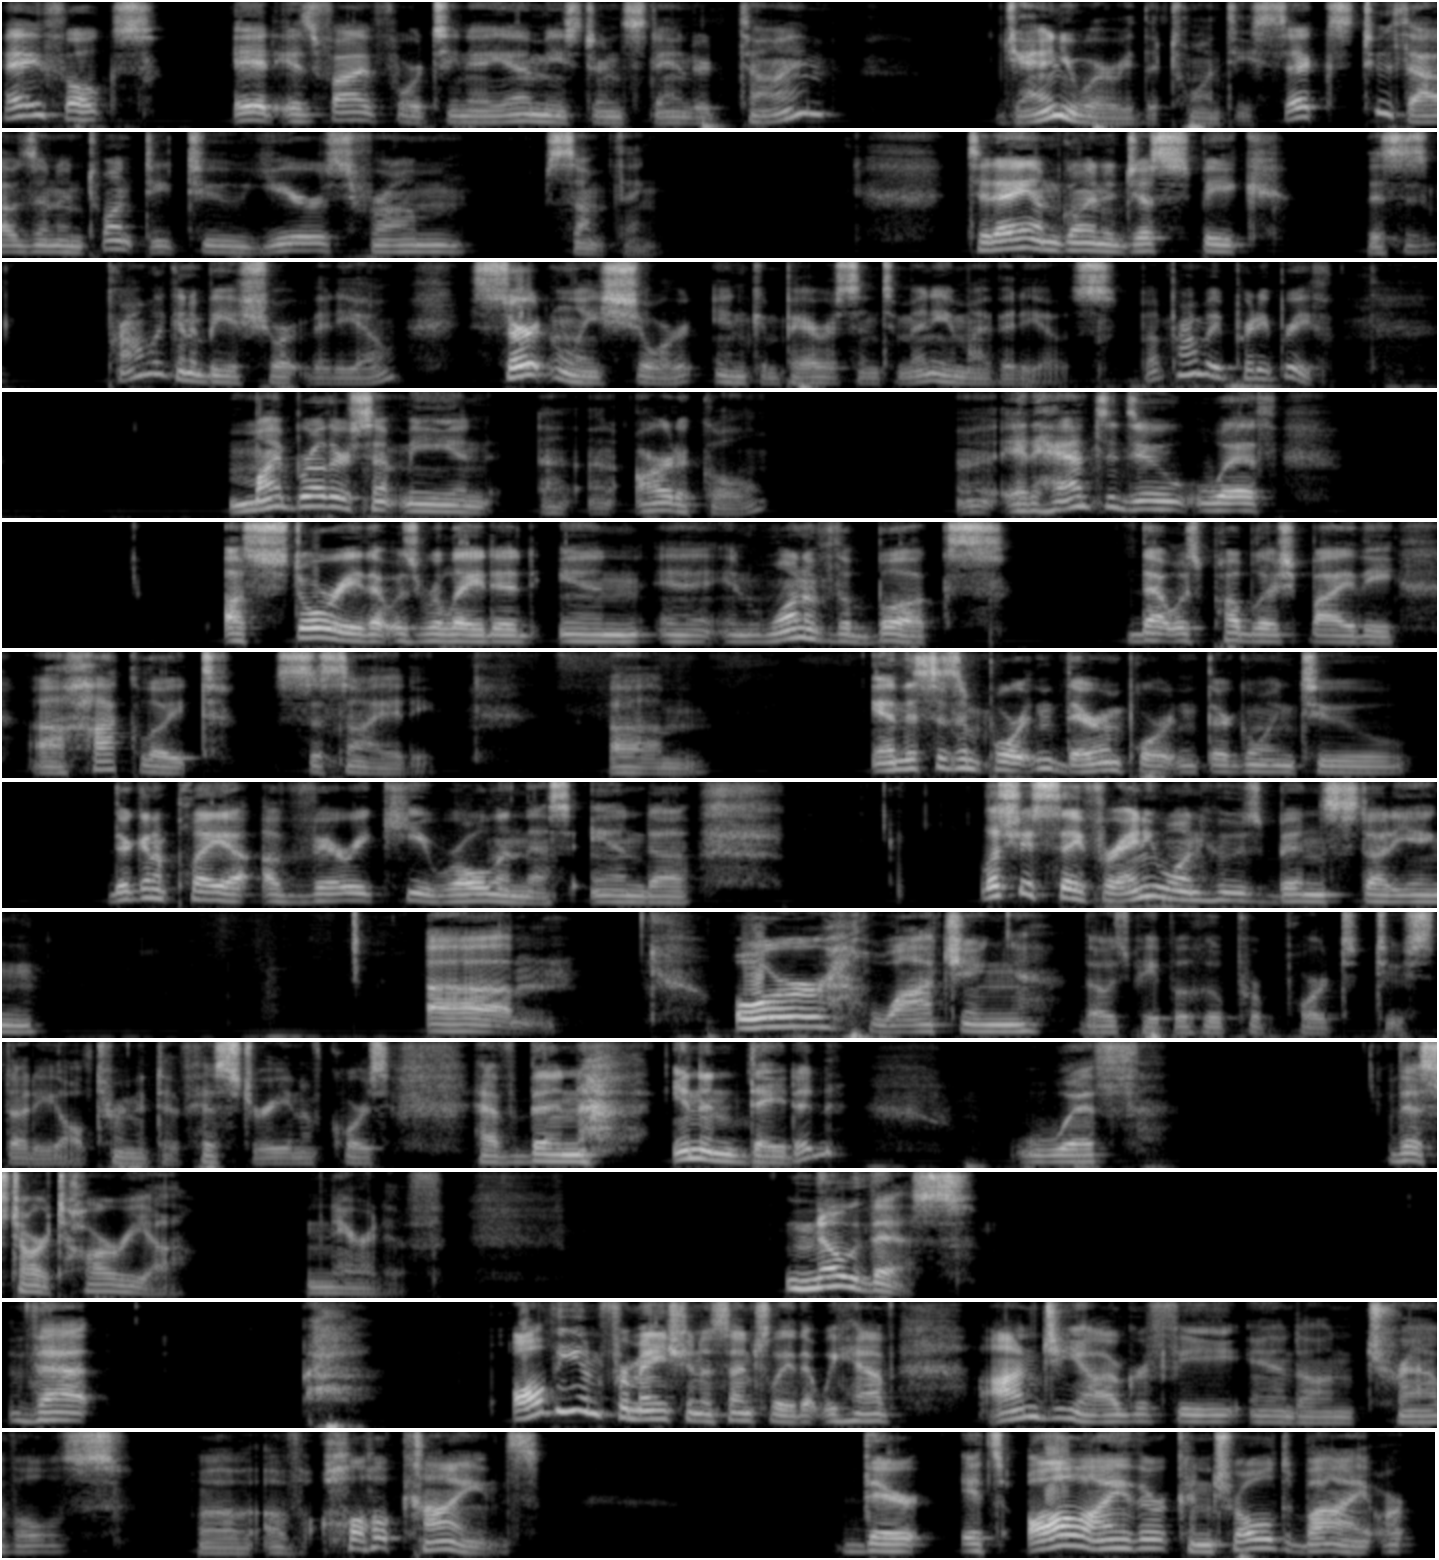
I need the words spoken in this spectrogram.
Hey folks, it is 5:14 a.m. Eastern Standard Time, January the 26th, 2022 years from something. Today I'm going to just speak this is probably going to be a short video, certainly short in comparison to many of my videos, but probably pretty brief. My brother sent me an, uh, an article. Uh, it had to do with a story that was related in in one of the books that was published by the uh, Society. Um, and this is important. They're important. They're going to they're going to play a, a, very key role in this. And uh, let's just say for anyone who's been studying um, or watching those people who purport to study alternative history and, of course, have been inundated with this Tartaria narrative. Know this that all the information essentially that we have on geography and on travels of, of all kinds there it's all either controlled by or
